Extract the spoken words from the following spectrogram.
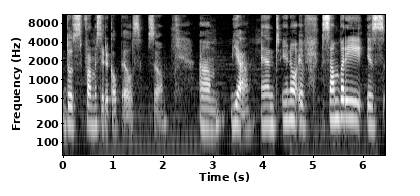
those pharmaceutical pills. So, um, yeah. And, you know, if somebody is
